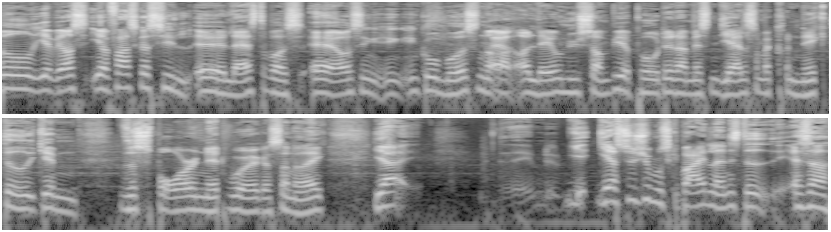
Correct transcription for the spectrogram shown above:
Evil, jeg vil, også, jeg vil faktisk også sige, uh, Last of Us er også en, en, en god måde sådan Ja. at, at, lave nye zombier på. Det der med, sådan, de alle sammen er connected igennem The Spore Network og sådan noget, ikke? Jeg, jeg, jeg synes jo måske bare et eller andet sted, altså...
